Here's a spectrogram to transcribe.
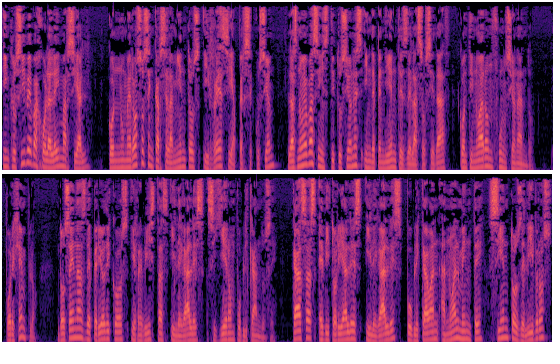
Inclusive bajo la ley marcial, con numerosos encarcelamientos y recia persecución, las nuevas instituciones independientes de la sociedad continuaron funcionando. Por ejemplo, docenas de periódicos y revistas ilegales siguieron publicándose. Casas editoriales ilegales publicaban anualmente cientos de libros,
